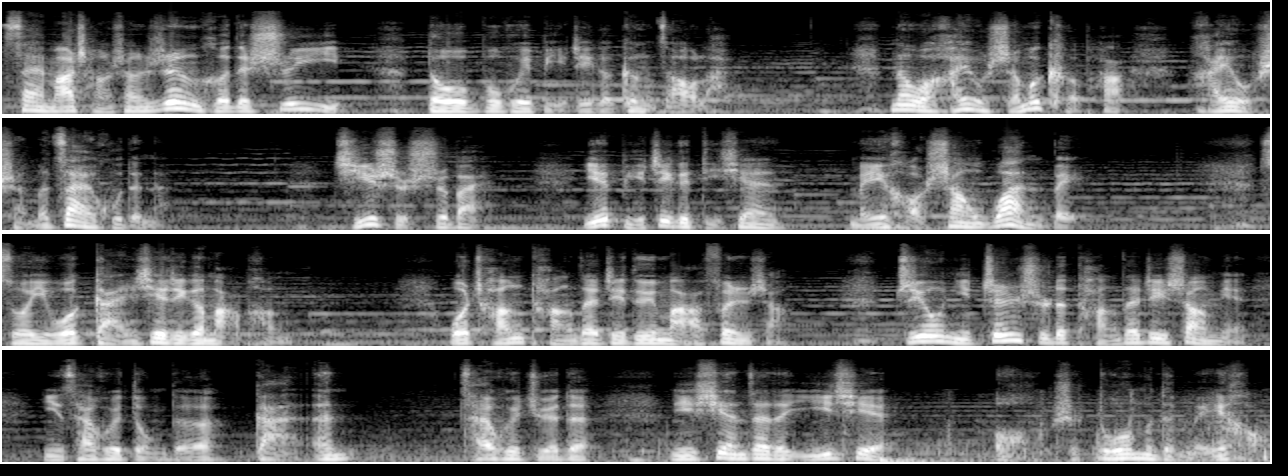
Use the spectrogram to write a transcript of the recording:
赛马场上任何的失意都不会比这个更糟了。那我还有什么可怕，还有什么在乎的呢？即使失败，也比这个底线美好上万倍。所以我感谢这个马棚，我常躺在这堆马粪上。只有你真实的躺在这上面，你才会懂得感恩，才会觉得你现在的一切，哦，是多么的美好。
